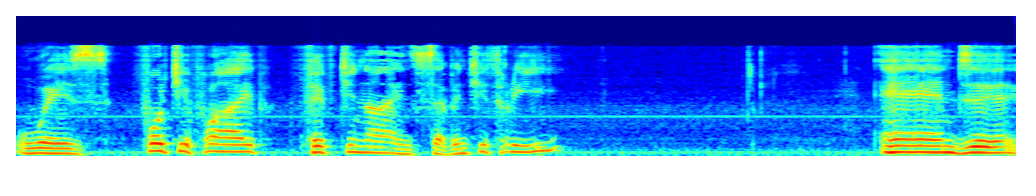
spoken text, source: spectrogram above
with 45, 59, 73, and uh,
